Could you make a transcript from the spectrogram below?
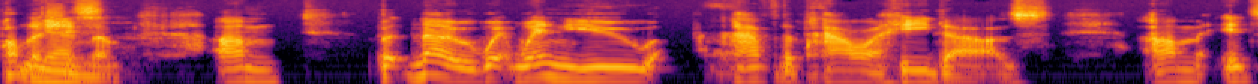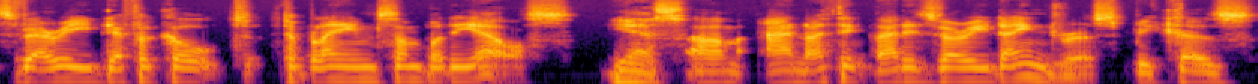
publishing yes. them. Um, but no, when you have the power he does, um, it's very difficult to blame somebody else. Yes. Um, and I think that is very dangerous because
